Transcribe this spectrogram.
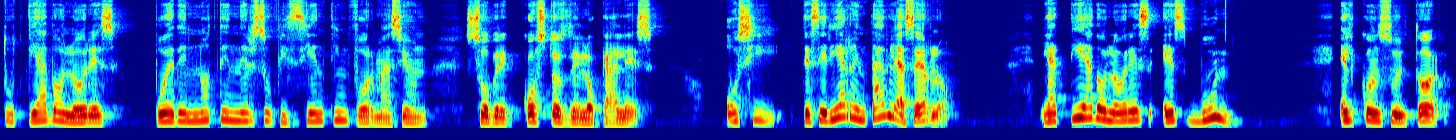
tu tía Dolores puede no tener suficiente información sobre costos de locales o si te sería rentable hacerlo. La tía Dolores es Boone, el consultor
